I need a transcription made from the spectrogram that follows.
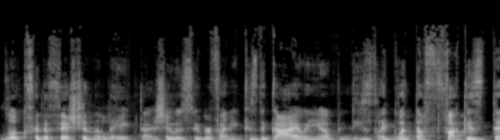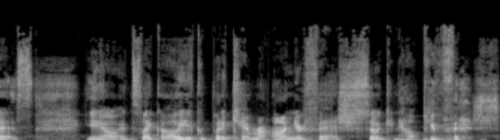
look for the fish in the lake. That shit was super funny because the guy, when he opened, he's like, What the fuck is this? You know, it's like, Oh, you could put a camera on your fish so it can help you fish.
